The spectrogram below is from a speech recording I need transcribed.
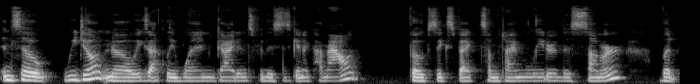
And so we don't know exactly when guidance for this is going to come out. Folks expect sometime later this summer. But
